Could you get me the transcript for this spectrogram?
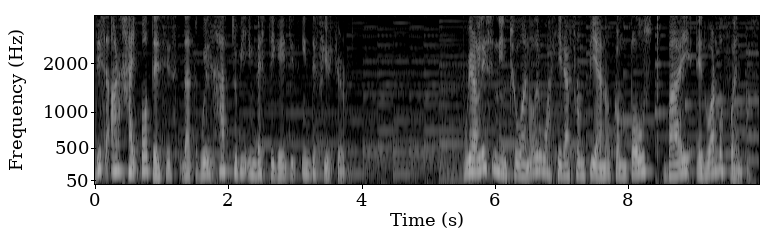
These are hypotheses that will have to be investigated in the future. We are listening to another Guajira from piano composed by Eduardo Fuentes.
